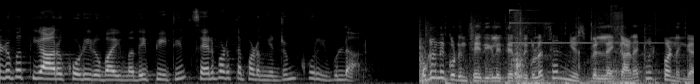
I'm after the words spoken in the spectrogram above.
எழுபத்தி ஆறு கோடி ரூபாய் மதிப்பீட்டில் செயல்படுத்தப்படும் என்றும் கூறியுள்ளார். உடனுக்குடன் செய்திகளை தெரிந்து கொள்ள சன் நியூஸ் பெல் கிளிக் பண்ணுங்க.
